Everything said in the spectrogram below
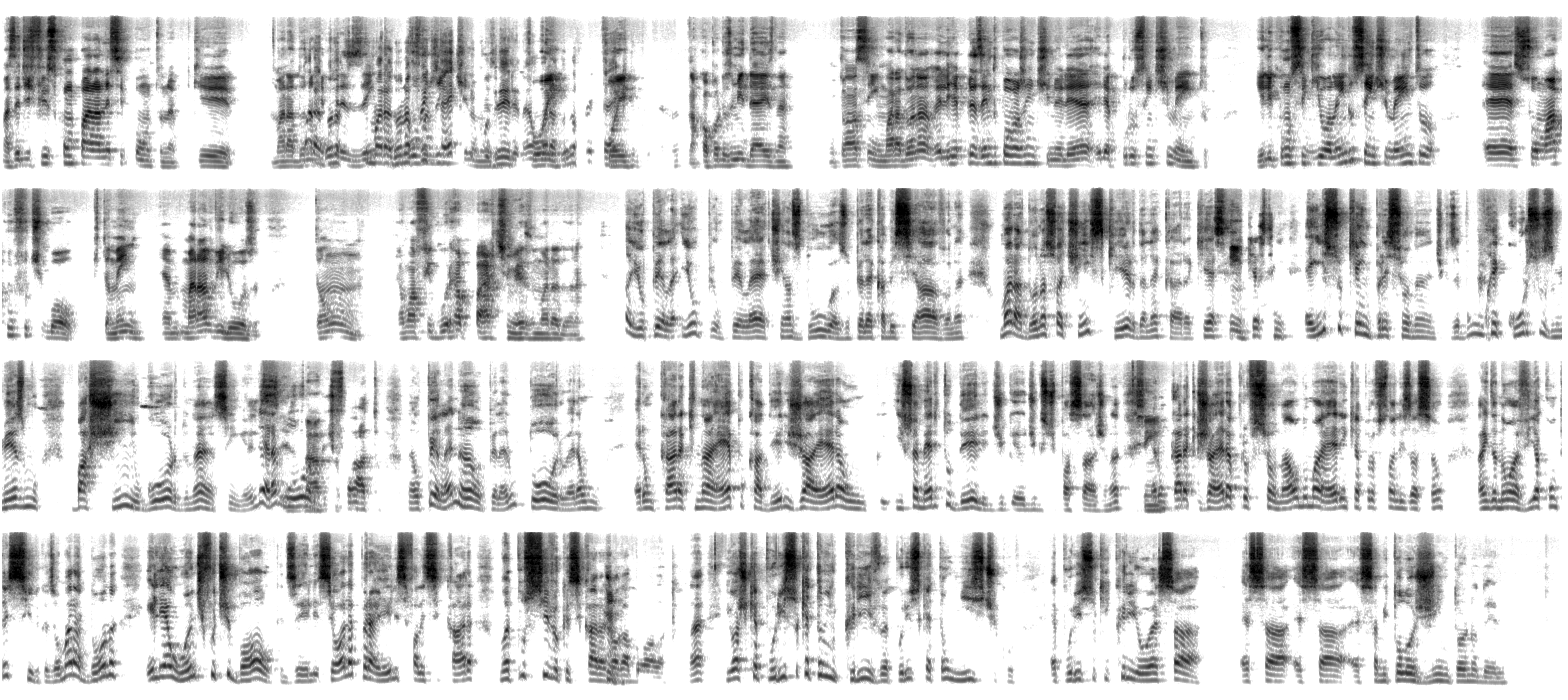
mas é difícil comparar nesse ponto, né? Porque o Maradona, Maradona representa o Maradona foi argentino mesmo. dele, né? Foi, foi, foi na Copa 2010, né? Então, assim, o Maradona, ele representa o povo argentino, ele é, ele é puro sentimento. E ele conseguiu, além do sentimento, é, somar com o futebol, também é maravilhoso. Então, é uma figura à parte mesmo, Maradona. Ah, e o Pelé, e o, o, Pelé tinha as duas, o Pelé cabeceava, né? O Maradona só tinha esquerda, né, cara? Que é, Sim. que assim, é isso que é impressionante, quer dizer, um recursos mesmo baixinho, gordo, né? Assim, ele era Sim, gordo, exato. de fato. Né? O Pelé não, o Pelé era um touro, era um, era um cara que na época dele já era um. Isso é mérito dele, eu digo de passagem, né? Sim. Era um cara que já era profissional numa era em que a profissionalização ainda não havia acontecido. Quer dizer, o Maradona, ele é o anti-futebol. Quer dizer, ele, você olha para ele e fala: esse cara, não é possível que esse cara joga bola. Né? E eu acho que é por isso que é tão incrível, é por isso que é tão místico, é por isso que criou essa, essa, essa, essa mitologia em torno dele.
